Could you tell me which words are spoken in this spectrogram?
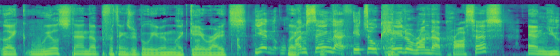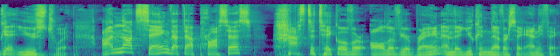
like we'll stand up for things we believe in, like gay uh, rights. Yeah, Like- I'm saying that it's okay to run that process and you get used to it. I'm not saying that that process has to take over all of your brain and that you can never say anything.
